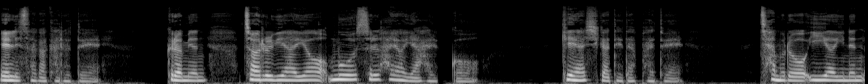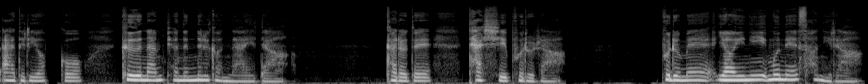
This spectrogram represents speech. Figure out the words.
엘리사가 가로되 그러면 저를 위하여 무엇을 하여야 할꼬? 게하시가 대답하되 참으로 이 여인은 아들이 없고 그 남편은 늙었나이다. 가로되 다시 부르라. 부름에 여인이 문에 서니라.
